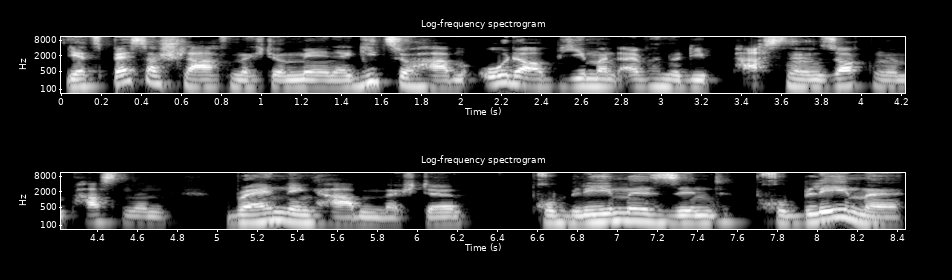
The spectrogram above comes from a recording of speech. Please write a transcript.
jetzt besser schlafen möchte, um mehr Energie zu haben, oder ob jemand einfach nur die passenden Socken im passenden Branding haben möchte. Probleme sind Probleme,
